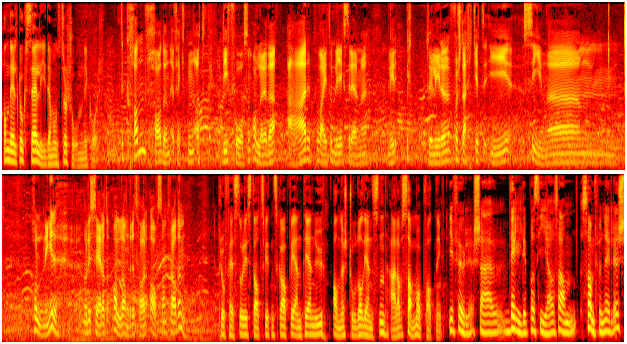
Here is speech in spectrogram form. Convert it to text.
Han deltok selv i demonstrasjonen i går. Det kan ha den effekten at de få som allerede er på vei til å bli ekstreme, blir ytterligere forsterket i sine mm, holdninger når de ser at alle andre tar avstand fra dem. Professor i statsvitenskap ved NTNU, Anders Todal Jensen, er av samme oppfatning. De føler seg veldig på sida av sam samfunnet ellers,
